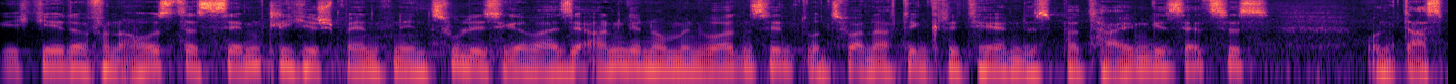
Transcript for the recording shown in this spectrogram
Ich gehe davon aus, dass sämtliche Spenden in zulässiger Weise angenommen worden sind, und zwar nach den Kriterien des Parteiengesetzes. Und das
